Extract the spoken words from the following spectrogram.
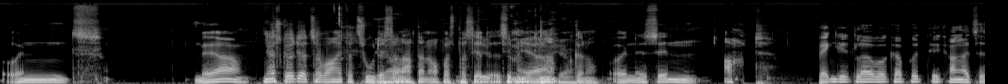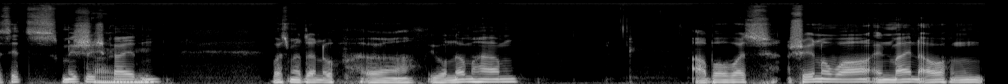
Und naja. Ja, es gehört ja zur Wahrheit dazu, dass ja, danach dann auch was passiert ist. Im ja, ja, genau. Und es sind acht Bänke, glaube ich, kaputt gegangen, also Sitzmöglichkeiten, Schein. was wir dann auch äh, übernommen haben. Aber was schöner war in meinen Augen,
